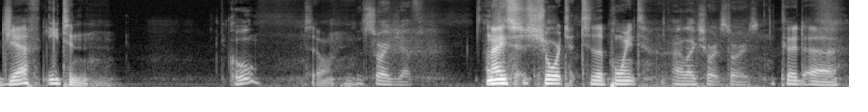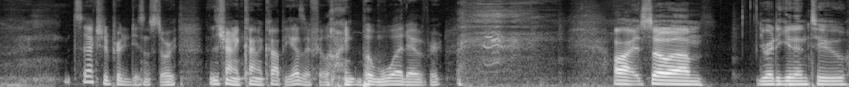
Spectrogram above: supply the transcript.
Jeff Eaton. Cool. So Sorry, Jeff. nice, like short, to the point. I like short stories. Could uh, it's actually a pretty decent story. They're trying to kind of copy us. I feel like, but whatever. All right. So, um, you ready to get into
